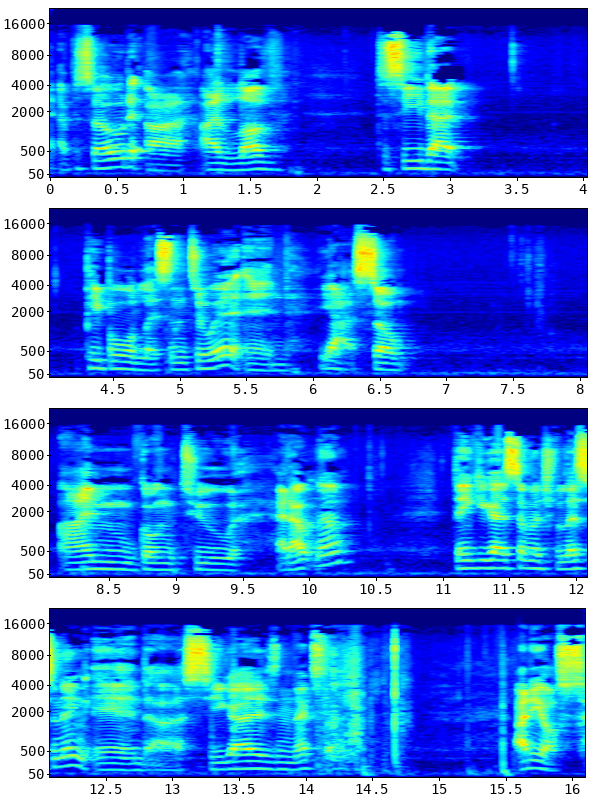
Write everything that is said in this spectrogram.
episode. Uh, I love to see that people listen to it. And yeah, so I'm going to head out now. Thank you guys so much for listening, and uh, see you guys next time. Adios.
